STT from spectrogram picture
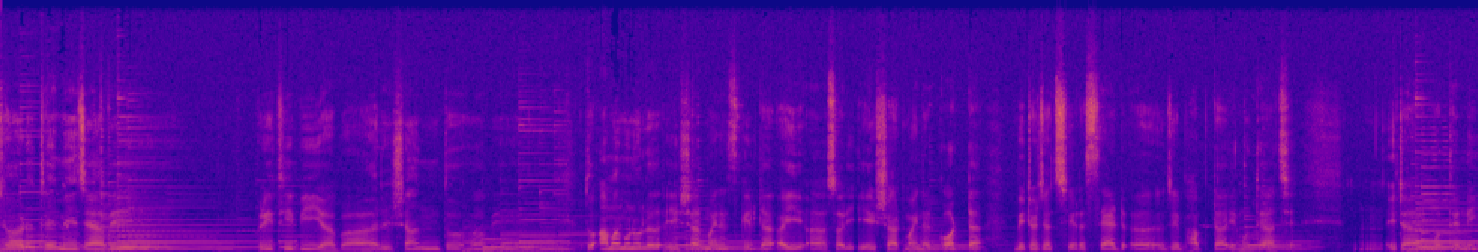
ঝড় থেমে যাবে, পৃথিবী আবার শান্ত হবে। তো আমার মনে হলো এ শার্প মাইনার স্কেলটা এই সরি এ শার্প মাইনার কর্ডটা বেটার যাচ্ছে। এটা স্যাড যে ভাবটা এর মধ্যে আছে। এটার মধ্যে নেই।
